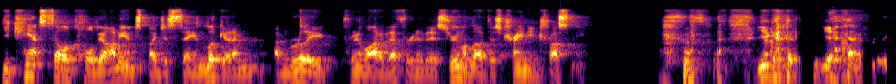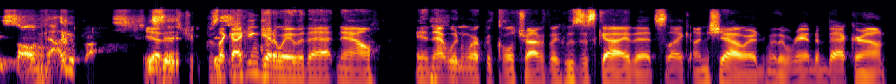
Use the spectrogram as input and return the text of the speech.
you can't sell a cold audience by just saying, look at I'm I'm really putting a lot of effort into this. You're gonna love this training, trust me. you got to yeah. have a really solid value prop. Yeah, that's true. Because like I can get away with that now, and that wouldn't work with cold traffic. Like, who's this guy that's like unshowered with a random background?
